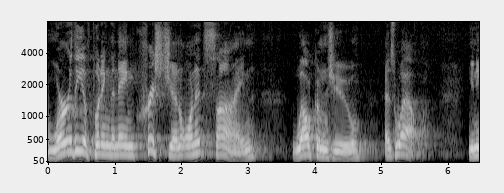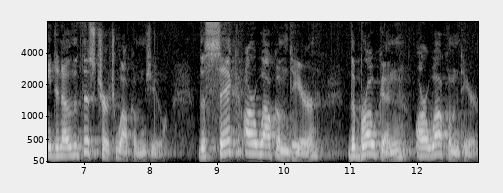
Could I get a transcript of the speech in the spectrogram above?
worthy of putting the name Christian on its sign, welcomes you as well. You need to know that this church welcomes you. The sick are welcomed here, the broken are welcomed here.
